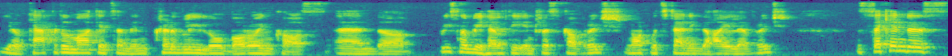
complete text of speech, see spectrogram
you know, capital markets and the incredibly low borrowing costs and uh, reasonably healthy interest coverage, notwithstanding the high leverage. The second is,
